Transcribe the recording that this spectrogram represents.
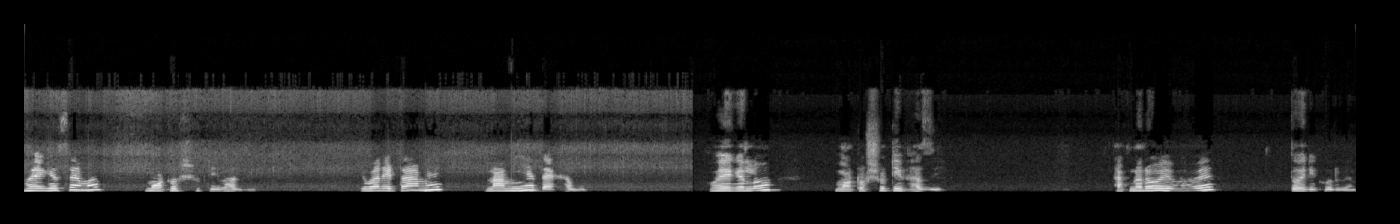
হয়ে গেছে আমার? মটরশুঁটি ভাজি। এবার এটা আমি নামিয়ে দেখাবো। হয়ে গেল মটরশুঁটি ভাজি। আপনারাও এভাবে তৈরি করবেন।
